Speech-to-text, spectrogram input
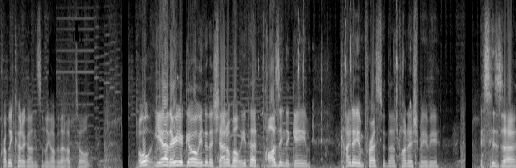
Probably could have gotten something off of that up tilt. Oh, yeah, there you go, into the Shadow Ball. Epad pausing the game. Kinda impressed with that punish, maybe. This is uh,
